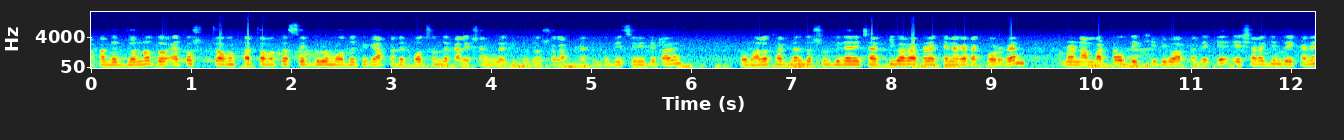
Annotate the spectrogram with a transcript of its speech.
আপনাদের জন্য। তো এত চমৎকার চমৎকার সেটগুলোর মধ্যে থেকে আপনাদের পছন্দের কালেকশনগুলো কিন্তু দর্শক আপনারা কিন্তু বেছে নিতে পারেন। তো ভালো থাকবেন দর্শক, বিদায় নিচ্ছে। আর কীভাবে আপনারা কেনাকাটা করবেন, আমরা নাম্বারটাও দেখিয়ে দিব আপনাদেরকে। এছাড়া কিন্তু এখানে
